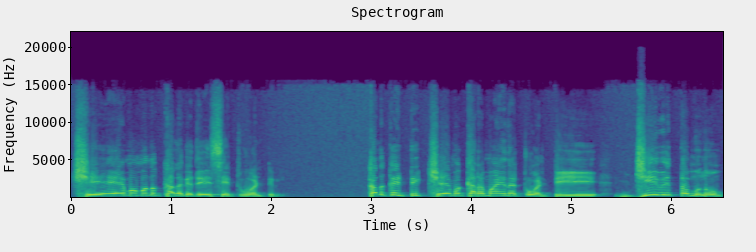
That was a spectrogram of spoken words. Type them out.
క్షేమమును కలగజేసేటువంటివి. కనుక ఇట్టి క్షేమకరమైనటువంటి జీవితమును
